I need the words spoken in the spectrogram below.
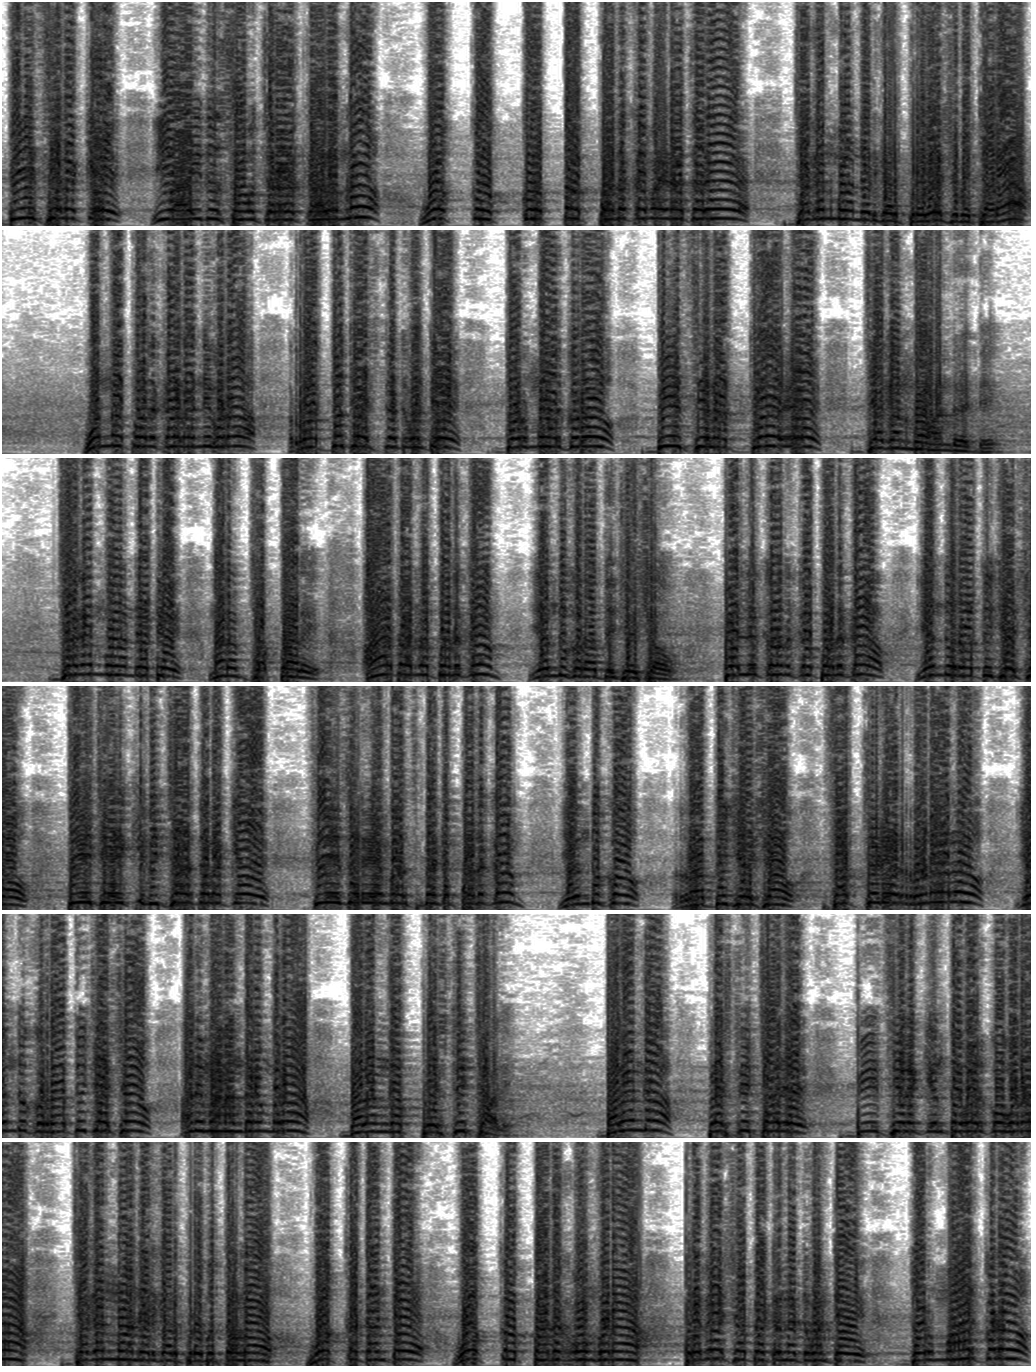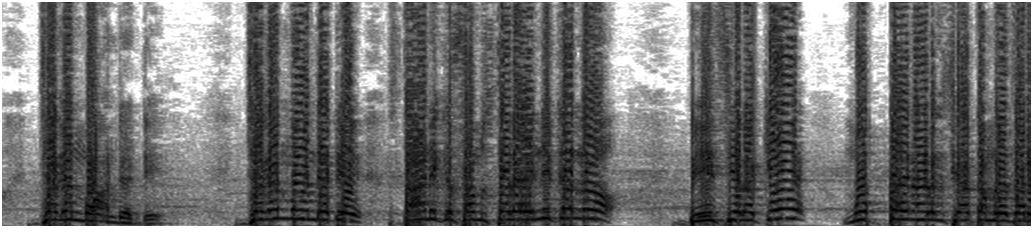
బీసీలకి ఈ ఐదు సంవత్సరాల కాలంలో ఒక్క కొత్త పథకమైనా సరే జగన్మోహన్ రెడ్డి గారు ప్రవేశపెట్టారా? ఉన్న పథకాలన్నీ కూడా రద్దు చేసినటువంటి దుర్మార్గుడు బీసీల ద్రోహి జగన్మోహన్ రెడ్డి. జగన్మోహన్ రెడ్డి మనం చెప్పాలి ఆదరణ పథకం ఎందుకు రద్దు చేశావు? పెళ్ళి కానుక పథకం ఎందుకు రద్దు చేశావు. పీజీకి విద్యార్థులకి ఫీజు రియంబర్స్మెంట్ పథకం ఎందుకు రద్దు చేశావు? సబ్సిడీ రుణాలు ఎందుకు రద్దు చేశావు అని మనందరం కూడా బలంగా ప్రశ్నించాలి. బలంగా ప్రశ్నించాలి. బీసీలకు ఇంతవరకు కూడా జగన్మోహన్ రెడ్డి గారి ప్రభుత్వంలో ఒక్కటంటే ఒక్క పథకం కూడా ప్రవేశపెట్టినటువంటి దుర్మార్గుడు జగన్మోహన్ రెడ్డి. జగన్మోహన్ రెడ్డి స్థానిక సంస్థల ఎన్నికల్లో బీసీలకే ముప్పై నాలుగు శాతం రిజర్వ్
